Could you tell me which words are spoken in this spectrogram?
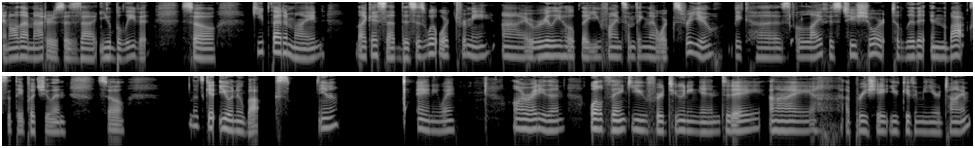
And all that matters is that you believe it. So keep that in mind. Like I said, this is what worked for me. I really hope that you find something that works for you because life is too short to live it in the box that they put you in. So let's get you a new box, you know? Anyway, alrighty then. Well, thank you for tuning in today. I appreciate you giving me your time.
